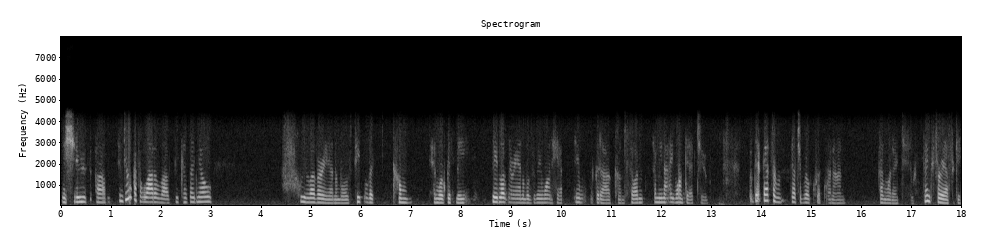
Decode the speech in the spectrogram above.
issues, um, and do it with a lot of love because I know we love our animals. People that come and work with me, they love their animals and they want happy, they want good outcomes. So I'm, I mean, I want that too. But that, that's a that's a real quick one on on what I do. Thanks for asking.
